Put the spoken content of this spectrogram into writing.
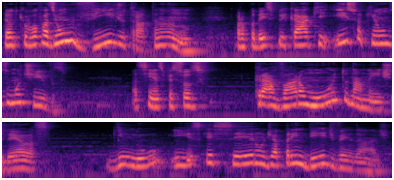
Tanto que eu vou fazer um vídeo tratando para poder explicar que isso aqui é um dos motivos. Assim, as pessoas cravaram muito na mente delas GNU e esqueceram de aprender de verdade.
